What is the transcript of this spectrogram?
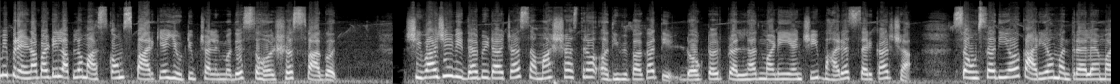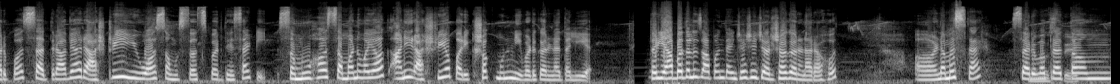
मी प्रेरणा पाटील आपलं मास्कॉम स्पार्क या यूट्यूब चॅनलमध्ये सहर्ष स्वागत. शिवाजी विद्यापीठाच्या समाजशास्त्र अधिविभागातील डॉक्टर प्रल्हाद माने यांची भारत सरकारच्या संसदीय कार्य मंत्रालयामार्फत सतराव्या राष्ट्रीय युवा संसद स्पर्धेसाठी समूह समन्वयक आणि राष्ट्रीय परीक्षक म्हणून निवड करण्यात आली आहे. तर याबद्दलच आपण त्यांच्याशी चर्चा करणार आहोत. नमस्कार. सर्वप्रथम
